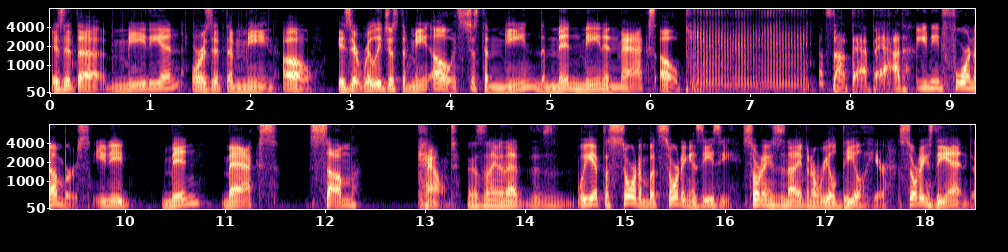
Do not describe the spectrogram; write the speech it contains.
Is it the median or is it the mean? Oh, is it really just the mean? Oh, it's just the mean, the min, mean, and max. Oh, that's not that bad. You need four numbers. You need min, max, sum, count. It's not even that. Well, you have to sort them, but sorting is easy. Sorting is not even a real deal here. Sorting is the end.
